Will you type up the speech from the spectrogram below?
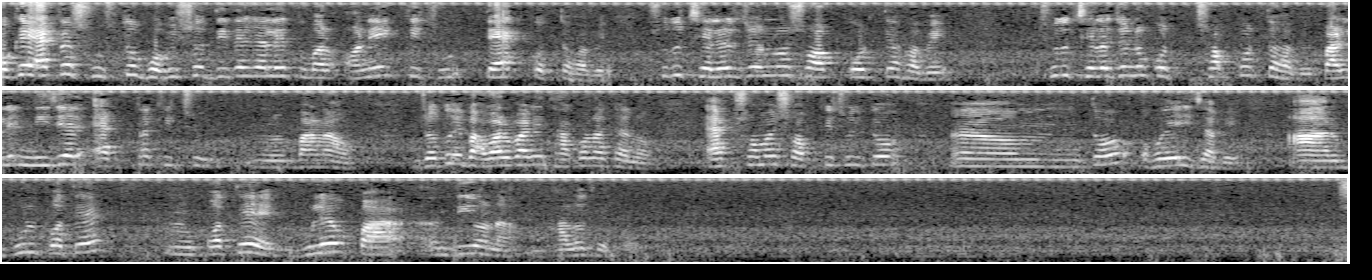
ওকে একটা সুস্থ ভবিষ্যৎ দিতে গেলে তোমার অনেক কিছু ত্যাগ করতে হবে। শুধু ছেলের জন্য সব করতে হবে, শুধু ছেলের জন্য সব করতে হবে। পারলে নিজের একটা কিছু বানাও। যতই বাবার বাড়ি থাকো না কেন, এক সময় সব কিছুই তো তো হয়েই যাবে। আর ভুল পথে পথে ভুলেও পা, দিও না, ভালো থেকো।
